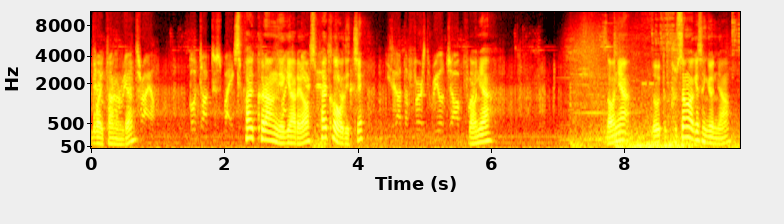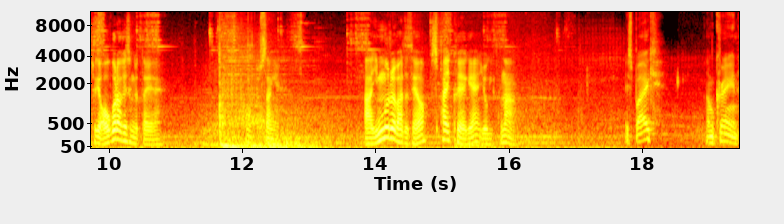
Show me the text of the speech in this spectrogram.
뭐가 time for a real 있다는데? trial. Go talk to Spike. 스파이크랑 얘기하래요? 스파이크가. 어딨지? He's got the first real job for you. 너냐? 너냐? 너 이렇게 불쌍하게 생겼냐? 되게 억울하게 생겼다 얘. 어 불쌍해. 아 임무를 받으세요? 스파이크에게 여기 있구나. Hey, Spike? I'm Crane.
